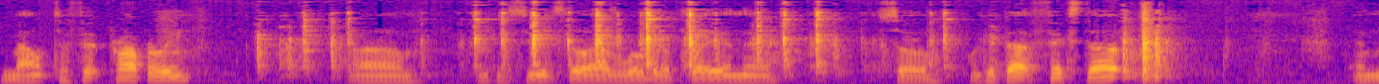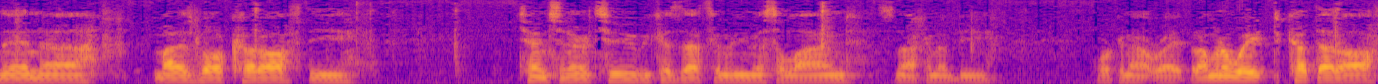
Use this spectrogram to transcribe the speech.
mount to fit properly. Um, you can see it still has a little bit of play in there. So we'll get that fixed up and then uh, might as well cut off the tensioner too because that's going to be misaligned. It's not going to be working out right. But I'm going to wait to cut that off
